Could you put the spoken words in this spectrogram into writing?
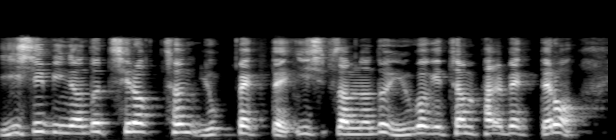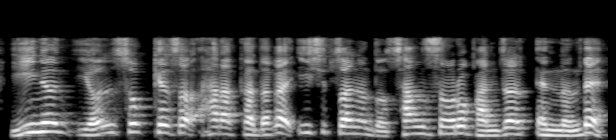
22년도 7억 1,600대, 23년도 6억 2,800대로 2년 연속해서 하락하다가 24년도 상승으로 반전했는데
